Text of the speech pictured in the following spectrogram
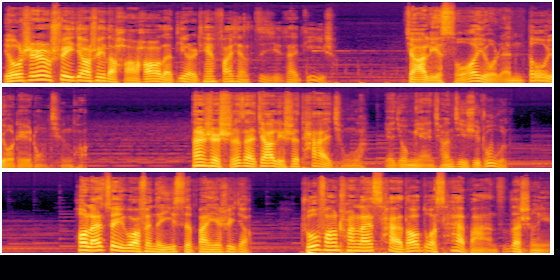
有时候睡觉睡得好好的，第二天发现自己在地上。家里所有人都有这种情况，但是实在家里是太穷了，也就勉强继续住了。后来最过分的一次，半夜睡觉，厨房传来菜刀剁菜板子的声音，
